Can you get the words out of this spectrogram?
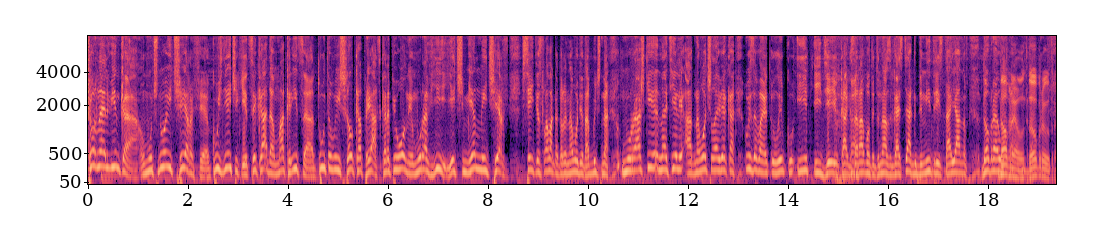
Черная львинка, мучной червь, кузнечики, цикада, мокрица, тутовый шелкопряд, скорпионы, муравьи, ячменный червь. Все эти слова, которые наводят обычно мурашки на теле одного человека, вызывают улыбку и идею, как заработать. У нас в гостях Дмитрий Стоянов. Доброе утро. Доброе утро. Доброе утро.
